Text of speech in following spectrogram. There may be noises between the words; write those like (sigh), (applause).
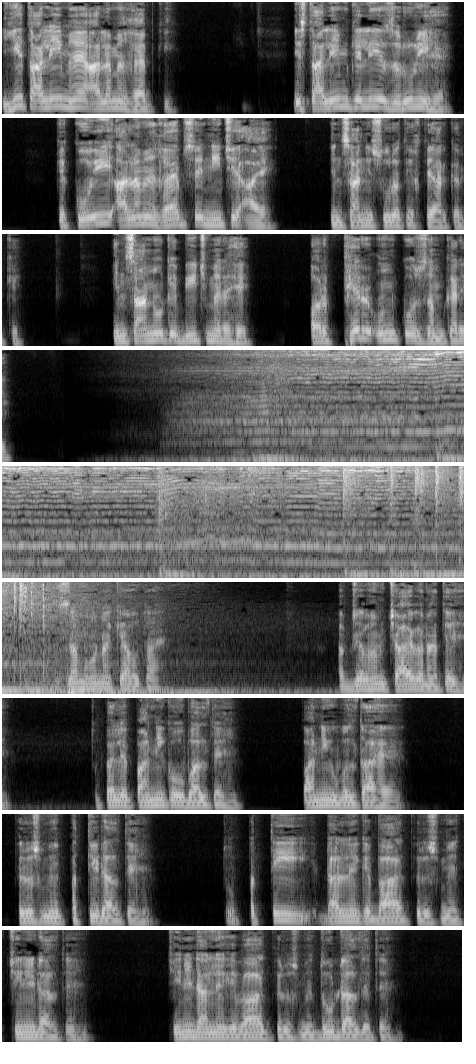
یہ تعلیم ہے عالم غیب کی۔ اس تعلیم کے لیے ضروری ہے کہ کوئی عالم غیب سے نیچے آئے، انسانی صورت اختیار کر کے، انسانوں کے بیچ میں رہے اور پھر ان کو ضم کرے۔ ضم ہونا کیا ہوتا ہے؟ اب جب ہم چائے بناتے ہیں تو پہلے پانی کو ابالتے ہیں۔ پانی ابلتا ہے، پھر اس میں پتی ڈالتے ہیں۔ تو پتی ڈالنے کے بعد پھر اس میں چینی ڈالتے ہیں۔ چینی ڈالنے کے بعد پھر اس میں دودھ ڈال دیتے ہیں۔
